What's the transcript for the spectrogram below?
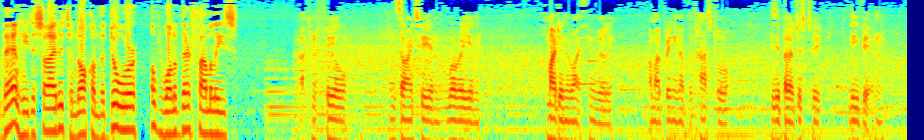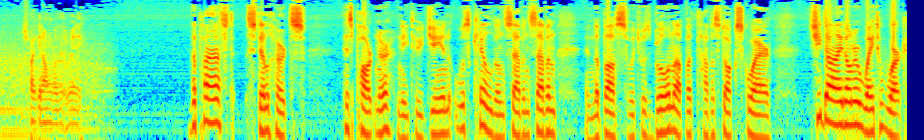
Then he decided to knock on the door of one of their families. I can feel anxiety and worry and am I doing the right thing really? Am I bringing up the past or is it better just to leave it and try and get on with it really? The past still hurts. His partner, Neetu Jain, was killed on 7-7 in the bus which was blown up at Tavistock Square. She died on her way to work,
